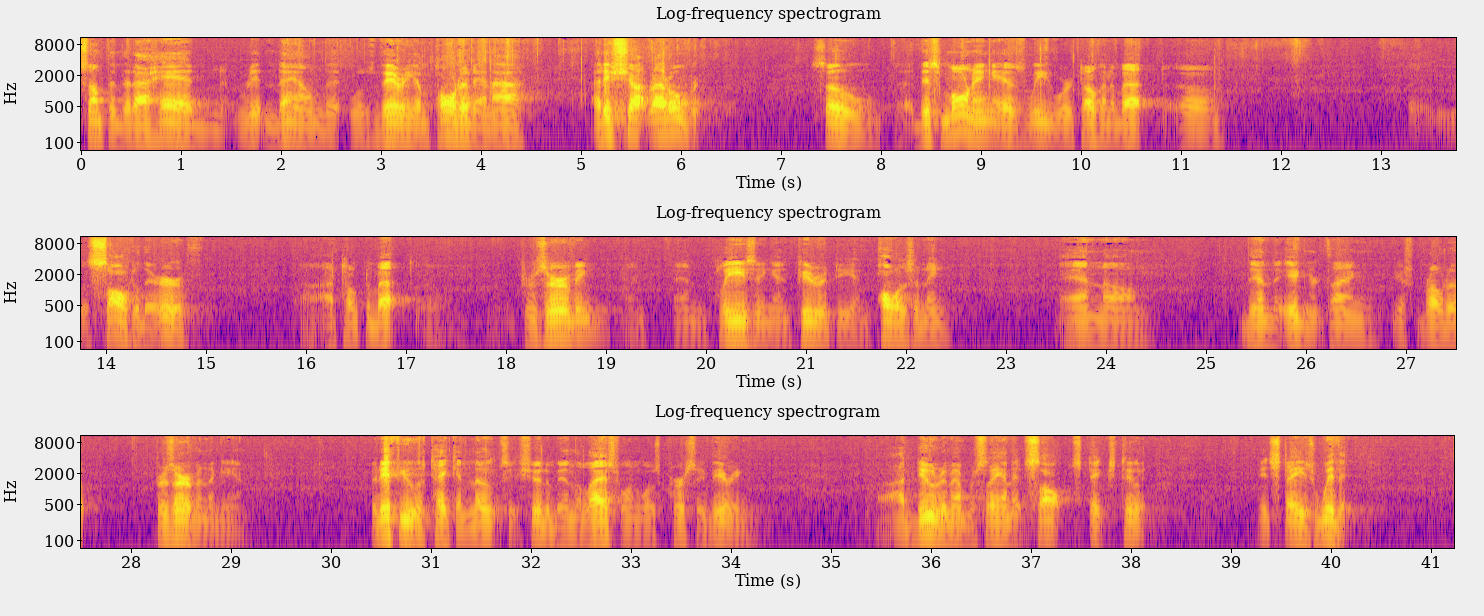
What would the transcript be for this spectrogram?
something that I had written down that was very important, and I, I just shot right over it. So uh, this morning, as we were talking about uh, the salt of the earth, uh, I talked about uh, preserving and, and pleasing and purity and poisoning, and um, then the ignorant thing just brought up preserving again. But if you were taking notes, it should have been the last one was persevering. I do remember saying that salt sticks to it. It stays with it.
